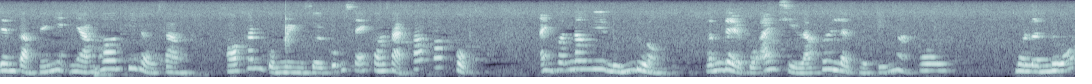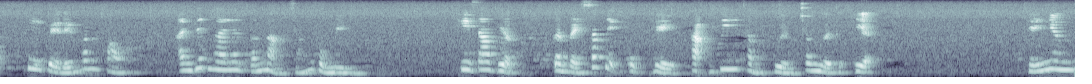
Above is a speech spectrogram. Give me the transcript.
Diên cảm thấy nhẹ nhàng hơn khi hiểu rằng khó khăn của mình rồi cũng sẽ có giải pháp khắc phục. Anh vẫn đang đi đúng đường, vấn đề của anh chỉ là hơi lệch một tí mà thôi. Một lần nữa, khi về đến văn phòng, anh viết ngay lên tấm bảng trắng của mình. Khi giao việc, cần phải xác định cụ thể phạm vi thẩm quyền cho người thực hiện. Thế nhưng,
